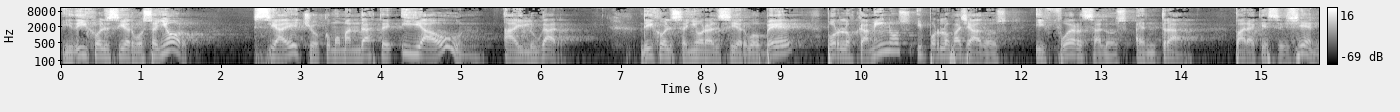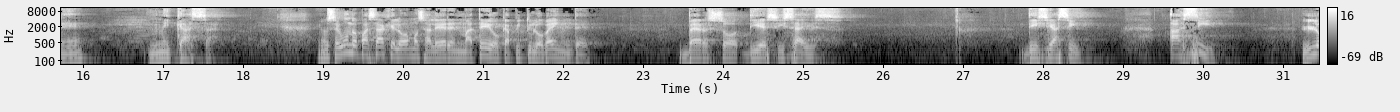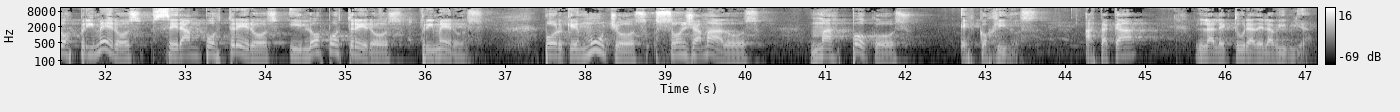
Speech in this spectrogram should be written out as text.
Y dijo el siervo, Señor, se ha hecho como mandaste y aún hay lugar. Dijo el Señor al siervo, ve por los caminos y por los vallados y fuérzalos a entrar para que se llene mi casa. Y un segundo pasaje lo vamos a leer en Mateo capítulo 20, verso 16. Dice así, Así, los primeros serán postreros y los postreros primeros, porque muchos son llamados, mas pocos escogidos. Hasta acá la lectura de la Biblia.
